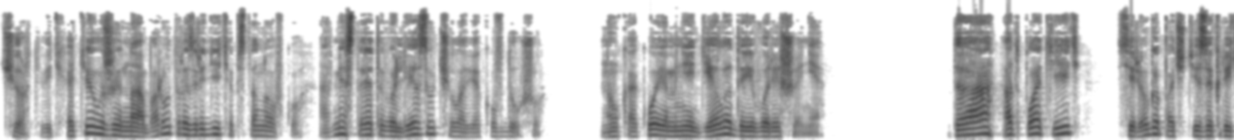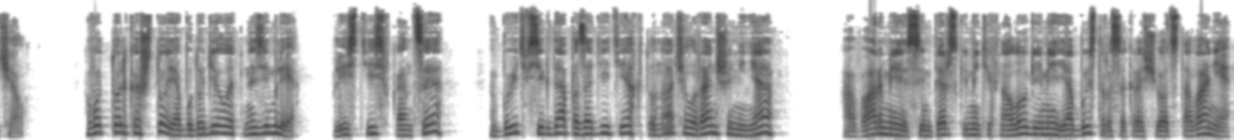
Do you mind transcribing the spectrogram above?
«Черт, ведь хотел же наоборот разрядить обстановку, а вместо этого лезу человеку в душу. Ну какое мне дело до его решения?» «Да, отплатить!» – Серега почти закричал. Вот только что я буду делать на земле? Плестись в конце? Быть всегда позади тех, кто начал раньше меня? А в армии с имперскими технологиями я быстро сокращу отставание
